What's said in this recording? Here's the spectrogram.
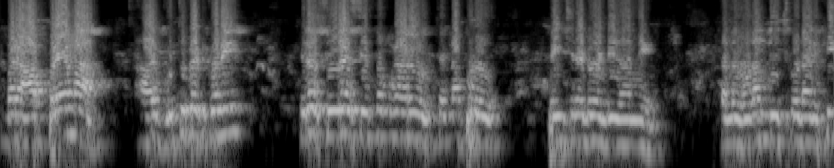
మరి ఆ ప్రేమ ఆ గుర్తు పెట్టుకొని ఈరోజు సూర్య సీతమ్మ గారు చిన్నప్పుడు పెంచినటువంటి దాన్ని తన రుణం తీర్చుకోవడానికి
